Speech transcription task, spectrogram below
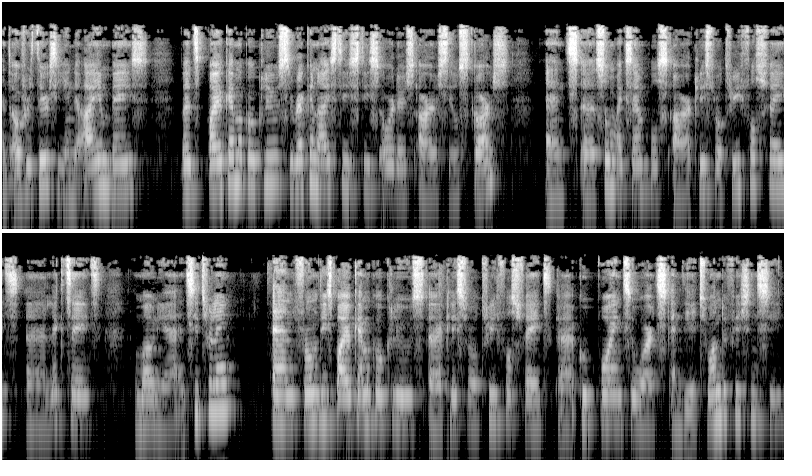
and over 30 in the IEMbase. But biochemical clues to recognize these disorders are still scarce, and uh, some examples are glycerol 3 phosphate, uh, lactate, ammonia, and citrulline. And from these biochemical clues, uh, glycerol 3 phosphate uh, could point towards MDH1 deficiency.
